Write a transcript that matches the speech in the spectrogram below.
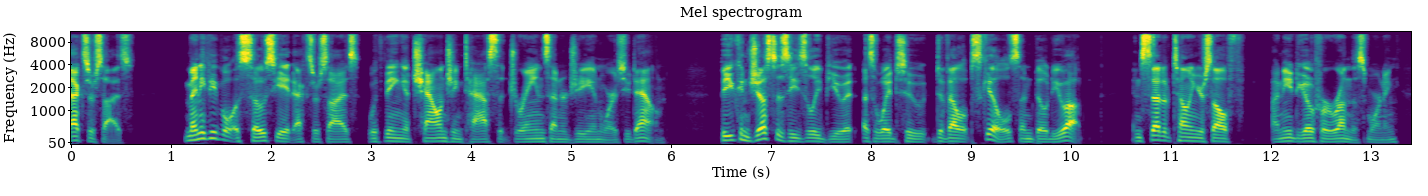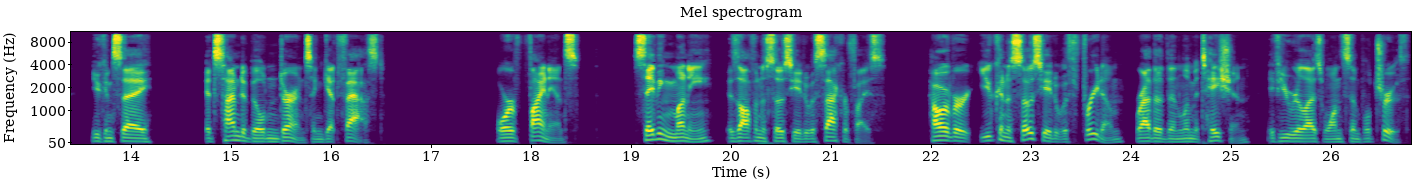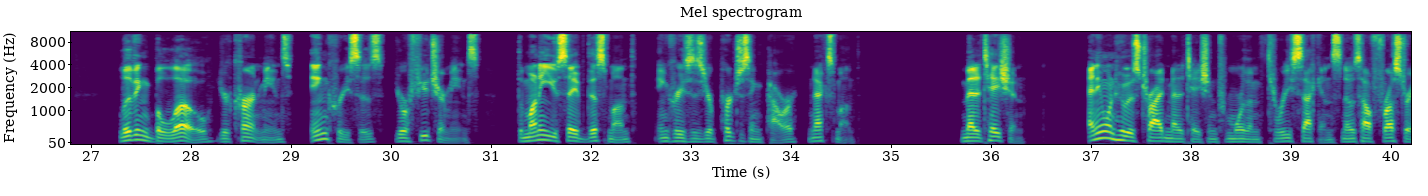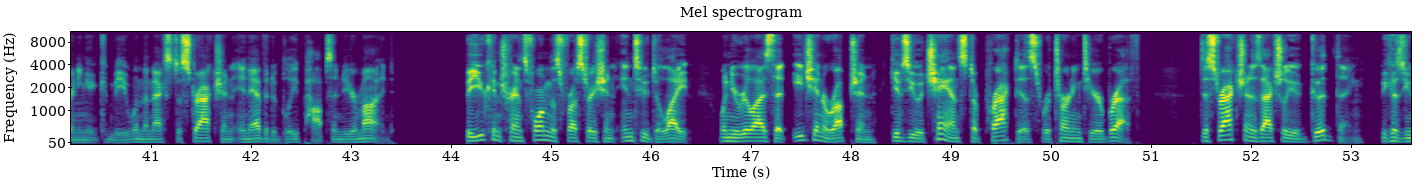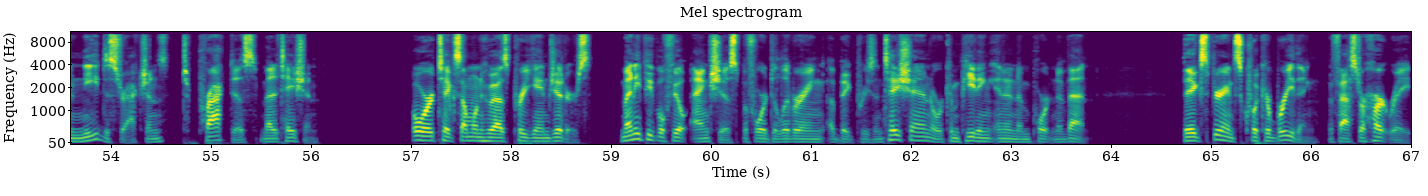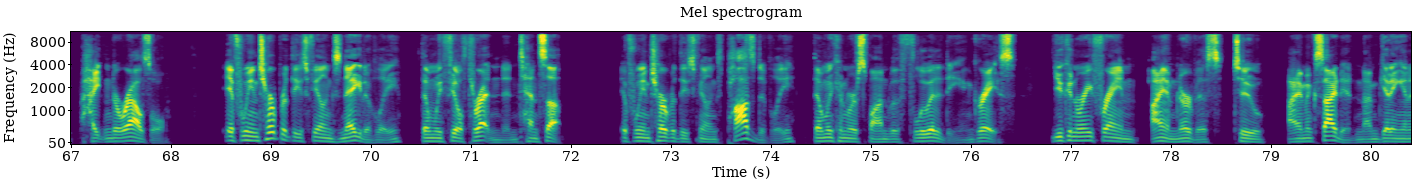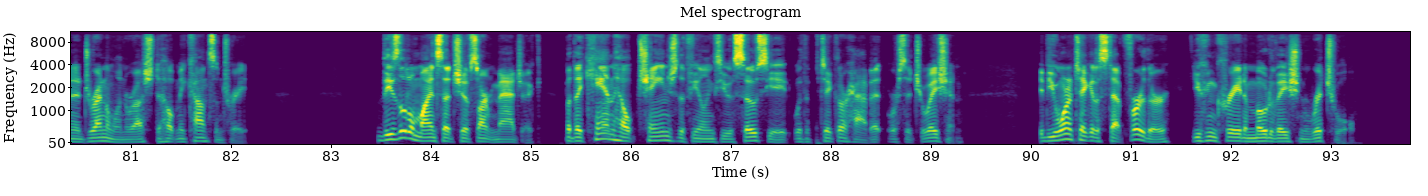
Exercise. Many people associate exercise with being a challenging task that drains energy and wears you down. But you can just as easily view it as a way to develop skills and build you up. Instead of telling yourself, I need to go for a run this morning, you can say, It's time to build endurance and get fast. Or finance. Saving money is often associated with sacrifice. However, you can associate it with freedom rather than limitation if you realize one simple truth Living below your current means increases your future means. The money you save this month increases your purchasing power next month. Meditation. Anyone who has tried meditation for more than three seconds knows how frustrating it can be when the next distraction inevitably pops into your mind. But you can transform this frustration into delight when you realize that each interruption gives you a chance to practice returning to your breath. Distraction is actually a good thing because you need distractions to practice meditation. Or take someone who has pregame jitters. Many people feel anxious before delivering a big presentation or competing in an important event. They experience quicker breathing, a faster heart rate, heightened arousal. If we interpret these feelings negatively, then we feel threatened and tense up. If we interpret these feelings positively, then we can respond with fluidity and grace. You can reframe, I am nervous, to, I am excited and I'm getting an adrenaline rush to help me concentrate. These little mindset shifts aren't magic but they can help change the feelings you associate with a particular habit or situation. If you want to take it a step further, you can create a motivation ritual.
